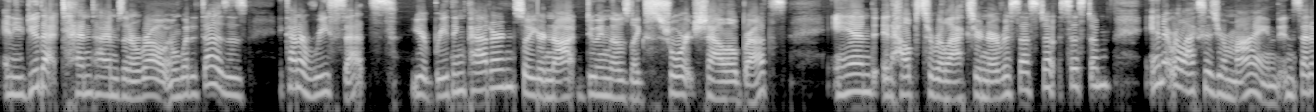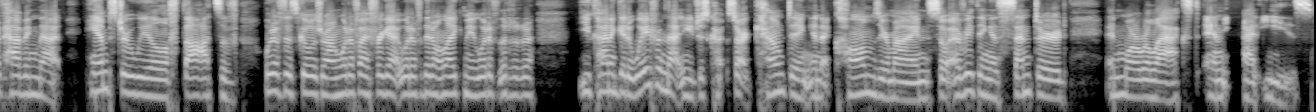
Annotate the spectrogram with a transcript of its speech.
And you do that 10 times in a row. And what it does is it kind of resets your breathing pattern so you're not doing those like short shallow breaths. And it helps to relax your nervous system and it relaxes your mind. Instead of having that hamster wheel of thoughts of what if this goes wrong? What if i forget? What if they don't like me? What if da, da, da. you kind of get away from that and you just start counting and it calms your mind so everything is centered and more relaxed and at ease.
